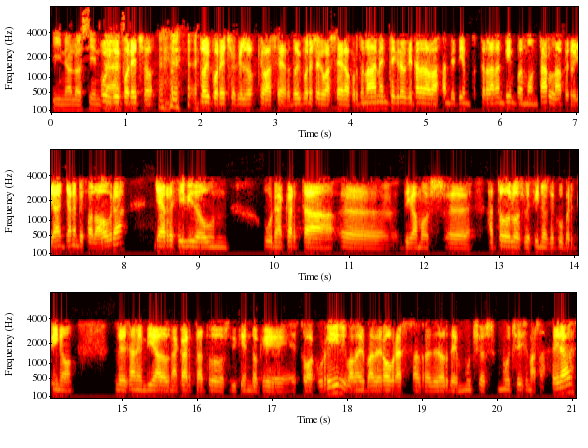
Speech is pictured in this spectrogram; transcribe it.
y no lo sientas. Uy, doy por hecho, doy por hecho que, lo, que va a ser, doy por hecho que va a ser. Afortunadamente creo que tarda bastante tiempo, tardarán tiempo en montarla, pero ya, ya han empezado la obra, ya he recibido un, una carta, eh, digamos, eh, a todos los vecinos de Cupertino. Les han enviado una carta a todos diciendo que esto va a ocurrir y va a haber, va a haber obras alrededor de muchos, muchísimas aceras.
